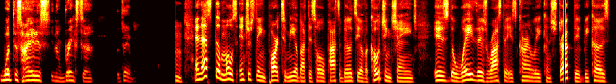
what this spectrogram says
what this hiatus, you know, brings to the table. Mm. And that's the most interesting part to me about this whole possibility of a coaching change is the way this roster is currently constructed because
